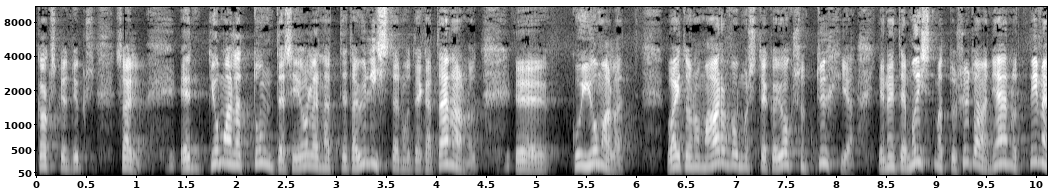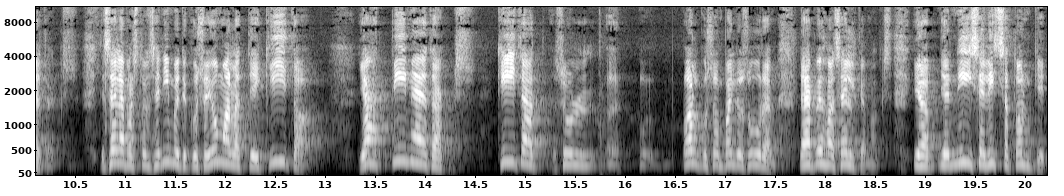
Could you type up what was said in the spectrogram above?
kakskümmend üks salm. et Jumalat tundes ei ole nad teda ülistanud ega tänanud kui Jumalat, vaid on oma arvamustega jooksnud tühja ja nende mõistmatu süda on jäänud pimedaks. ja sellepärast on see niimoodi, kui sa Jumalat ei kiida, jääd pimedaks, kiidad, sul valgus on palju suurem, läheb üha selgemaks. ja, ja nii see lihtsalt ongi.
